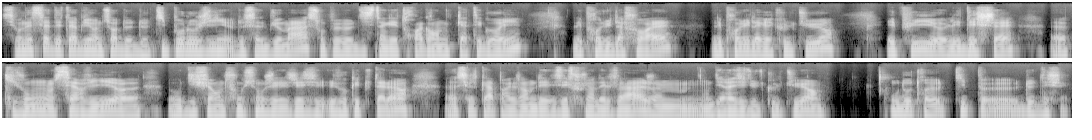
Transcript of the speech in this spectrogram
Si on essaie d'établir une sorte de, typologie de cette biomasse, on peut distinguer trois grandes catégories. Les produits de la forêt, les produits de l'agriculture, et puis euh, les déchets euh, qui vont servir euh, aux différentes fonctions que j'ai évoquées tout à l'heure. C'est le cas par exemple des effluents d'élevage, hum, des résidus de culture ou d'autres types de déchets.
